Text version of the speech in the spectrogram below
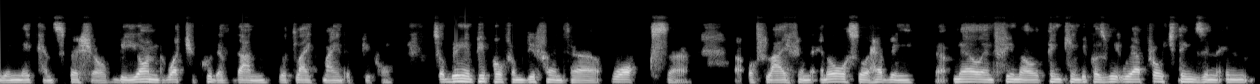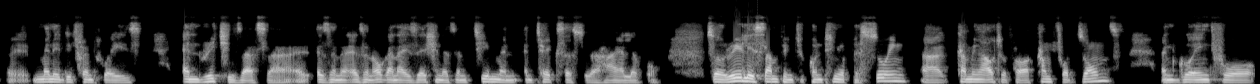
unique and special beyond what you could have done with like-minded people. So bringing people from different uh, walks uh, of life and, and also having male and female thinking because we, we approach things in, in uh, many different ways enriches us uh, as, an, as an organization, as a team, and, and takes us to the higher level. So, really, something to continue pursuing, uh, coming out of our comfort zones and going for,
